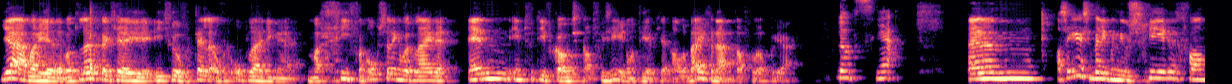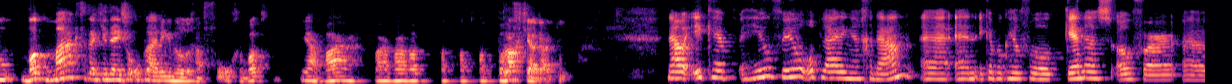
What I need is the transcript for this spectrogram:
Ja, Marielle, wat leuk dat je iets wil vertellen over de opleidingen Magie van Opstellingen begeleiden en Intuïtief Coaching adviseren, want die heb je allebei gedaan het afgelopen jaar. Klopt, ja. Um, als eerste ben ik nieuwsgierig van, wat maakte dat je deze opleidingen wilde gaan volgen? Wat, ja, waar, waar, waar, wat, wat, wat, wat bracht jou daartoe? Nou, ik heb heel veel opleidingen gedaan uh, en ik heb ook heel veel kennis over uh,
